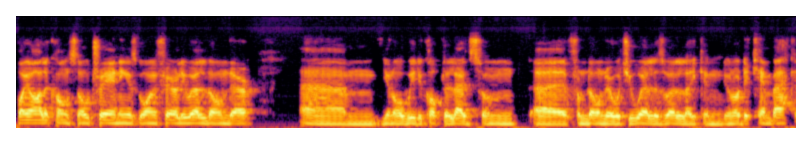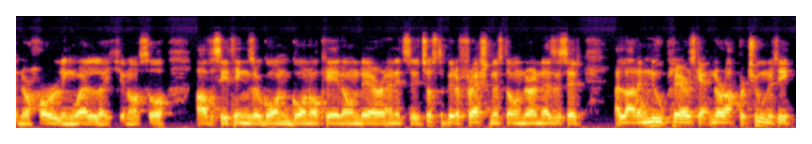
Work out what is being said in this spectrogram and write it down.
by all accounts, now training is going fairly well down there. Um, you know, we had a couple of lads from uh, from down there with you well as well, like, and you know they came back and they're hurling well, like, you know. So obviously things are going going okay down there, and it's, it's just a bit of freshness down there. And as I said, a lot of new players getting their opportunity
